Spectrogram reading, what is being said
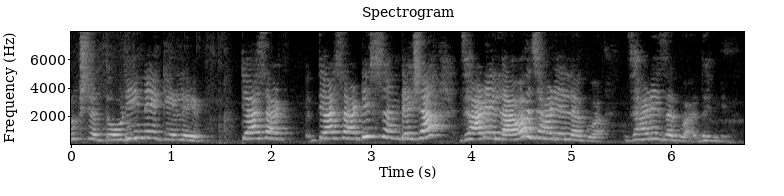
वृक्ष तोडीने केले. त्यासाठी त्यासाठीच संदेशा झाडे लावा झाडे लगवा झाडे जगवा. धन्यवाद.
